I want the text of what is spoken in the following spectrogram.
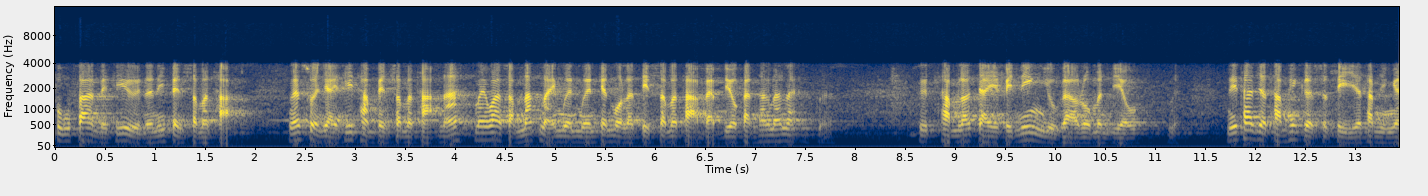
ฟุ้งซ่านไปที่อื่นอันนี้เป็นสมถะงั้นส่วนใหญ่ที่ทำเป็นสมถะนะ ไม่ว่าสำนักไหนเหมือนเหมือนกันหมดละติดสมถะแบบเดียวกันทั้งนั้นแหละคือทำแล้วใจไปนิ่งอยู่กับอารมณ์มันเดียวนี่ถ้าจะทำให้เกิดสติจะทํำยังไง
